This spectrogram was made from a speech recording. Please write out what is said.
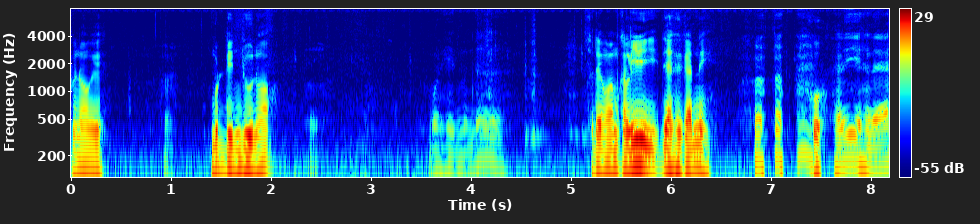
พี่น้องเอ้ยมุดดินอยู่เนาะบ่เห็นมันเด้อแสดงว่ามันกะลี่ได้คือกันนี่เฮ้ยเห็นแล้ว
